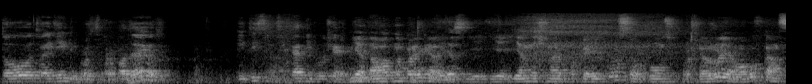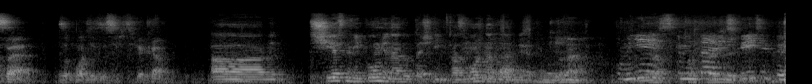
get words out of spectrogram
то твои деньги просто пропадают, и ты сертификат не получаешь. Нет, а вот, например, если я, я начинаю проходить курсы, его полностью прохожу, я могу в конце заплатить за сертификат? А, честно, не помню, надо уточнить. Возможно, да. У меня есть комментарий с критикой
